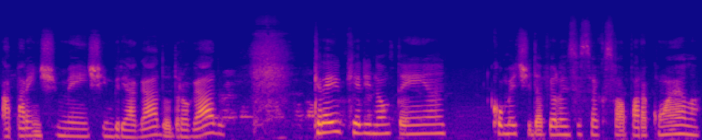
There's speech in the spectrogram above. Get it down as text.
aparentemente embriagado ou drogado, creio que ele não tenha cometido a violência sexual para com ela.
